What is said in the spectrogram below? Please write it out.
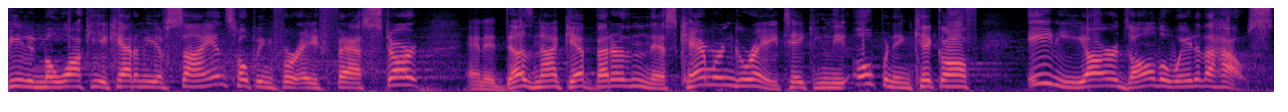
undefeated Milwaukee Academy of Science hoping for a fast start, and it does not get better than this. Cameron Gray taking the opening kickoff 80 yards all the way to the house.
